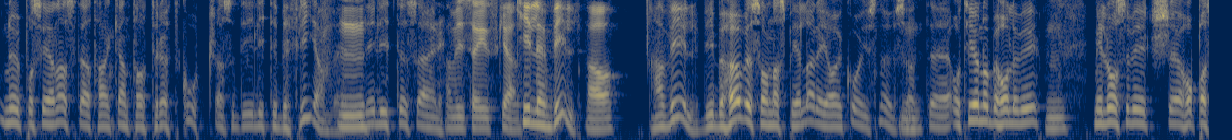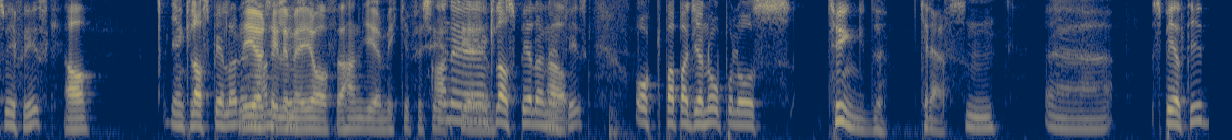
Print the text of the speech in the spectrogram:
nu på senaste att han kan ta ett rött kort. Alltså det är lite befriande. Mm. Det är lite så här. Han visar ilska. killen vill. Ja. Han vill. Vi behöver sådana spelare i AIK just nu. Så Mm. att, eh, Otieno behåller vi. Mm. Milosevic eh, hoppas vi är frisk. Ja, Det är en klassspelare. det gör är till och med jag för han ger mycket för se- Han är serien. en klassspelare när han är Ja. frisk. Och Papagiannopoulos tyngd krävs. Mm. Eh, speltid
